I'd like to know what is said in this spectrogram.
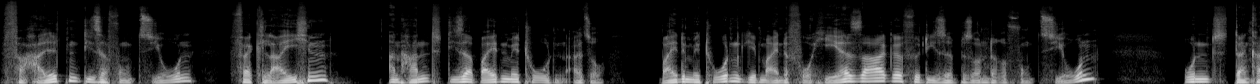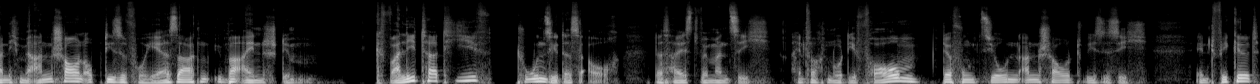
Verhalten dieser Funktion vergleichen anhand dieser beiden Methoden. Also beide Methoden geben eine Vorhersage für diese besondere Funktion und dann kann ich mir anschauen, ob diese Vorhersagen übereinstimmen. Qualitativ tun sie das auch. Das heißt, wenn man sich einfach nur die Form der Funktionen anschaut, wie sie sich entwickelt,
